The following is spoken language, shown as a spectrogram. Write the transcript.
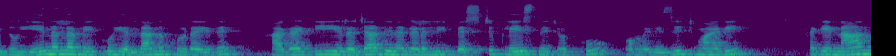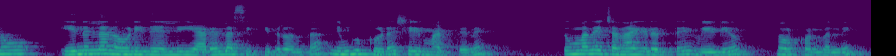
ಇದು, ಏನೆಲ್ಲ ಬೇಕು ಎಲ್ಲನೂ ಕೂಡ ಇದೆ. ಹಾಗಾಗಿ ರಜಾ ದಿನಗಳಲ್ಲಿ ಬೆಸ್ಟ್ ಪ್ಲೇಸ್ ನಿಜಕ್ಕೂ ಒಮ್ಮೆ ವಿಸಿಟ್ ಮಾಡಿ. ಹಾಗೆ ನಾನು ಏನೆಲ್ಲ ನೋಡಿದೆ ಅಲ್ಲಿ, ಯಾರೆಲ್ಲ ಸಿಕ್ಕಿದ್ರು ಅಂತ ನಿಮಗೂ ಕೂಡ ಶೇರ್ ಮಾಡ್ತೇನೆ. ತುಂಬಾ ಚೆನ್ನಾಗಿರುತ್ತೆ ವಿಡಿಯೋ ನೋಡ್ಕೊಂಡು ಬನ್ನಿ.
